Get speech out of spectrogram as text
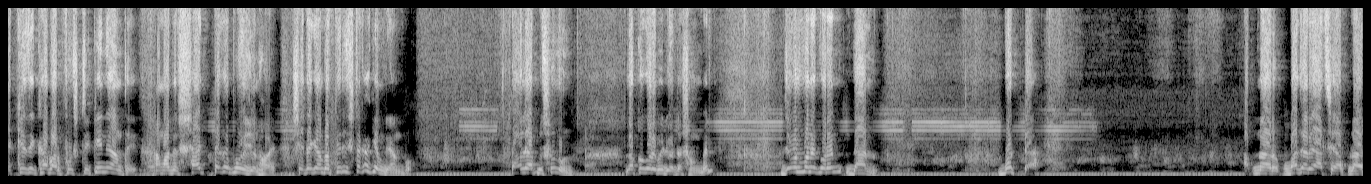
এক কেজি খাবার পুষ্টি কিনে আনতে আমাদের ষাট টাকা প্রয়োজন হয়, সেটাকে আমরা তিরিশ টাকা কেমনে আনব? তাহলে আপনি শুনুন, লক্ষ্য করে ভিডিওটা শুনবেন। যেমন মনে করেন দান, ভুট্টা। আপনার বাজারে আছে আপনার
